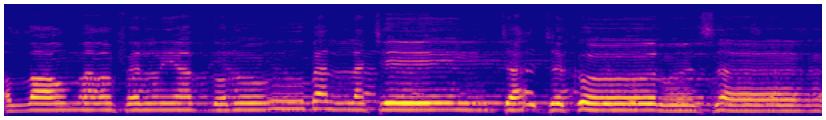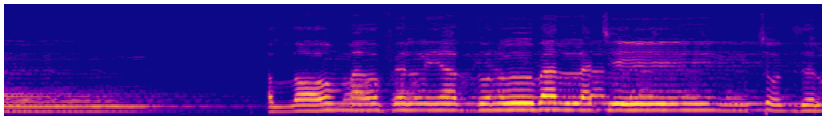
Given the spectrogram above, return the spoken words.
اللهم اغفر لي الذنوب التي تحت كل اللهم اغفر لي الذنوب التي تنزل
